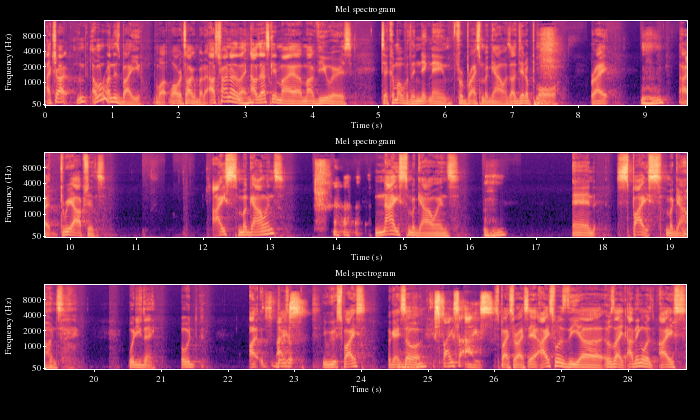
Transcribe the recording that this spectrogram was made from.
I try. I want to run this by you while, while, we're talking about it. I was trying to like. I was asking my uh, my viewers to come up with a nickname for Bryce McGowens. I did a poll, right? Mm-hmm. All right, three options: Ice McGowens, Nice McGowens. mm-hmm. And Spice McGowens. what do you think? What would I, Spice? A, Spice? Okay, so mm-hmm. Spice or Ice? Spice or Ice? Yeah, Ice was the. Uh, it was like I think it was Ice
